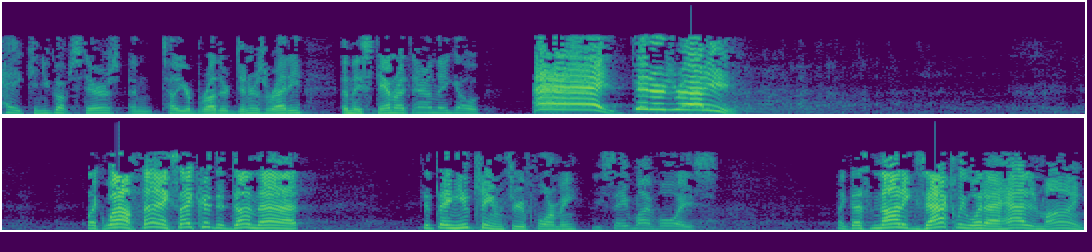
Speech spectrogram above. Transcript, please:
hey, can you go upstairs and tell your brother dinner's ready? And they stand right there and they go, hey, dinner's ready. Like, wow, thanks. I couldn't have done that. Good thing you came through for me. You saved my voice. Like, that's not exactly what I had in mind.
